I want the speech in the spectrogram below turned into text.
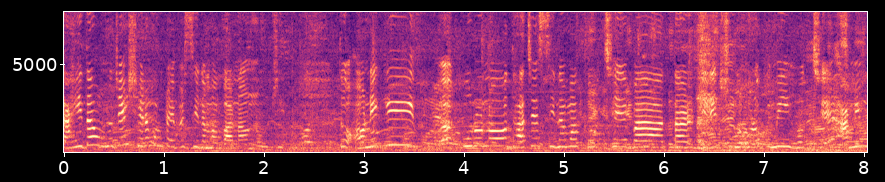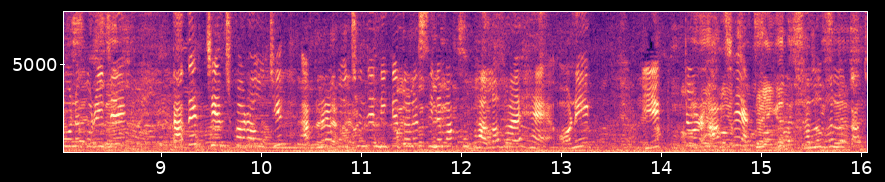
চাহিদা অনুযায়ী সেরকম টাইপের সিনেমা বানানো উচিত। তো অনেকেই পুরনো ধাঁচের সিনেমা করছে বা তার ডিরেকশন ওরকমই হচ্ছে। আমি মনে করি যে তাদের চেঞ্জ করা উচিত। আপনারা বলছেন যে নিকেতনের সিনেমা খুব ভালো হয় হ্যাঁ অনেক ডিরেক্টর আছে এখন ভালো ভালো কাজ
